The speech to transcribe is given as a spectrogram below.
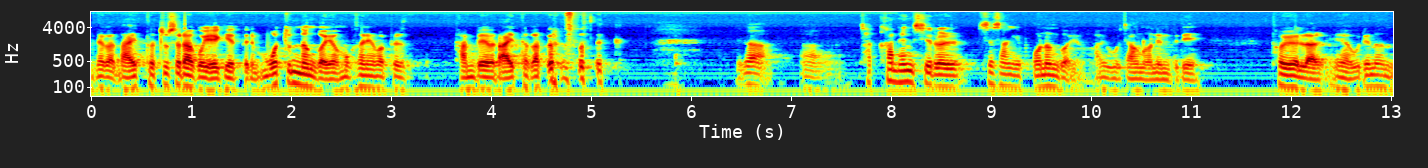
내가 나이터 주스라고 얘기했더니 못 줍는 거예요. 목사님 앞에서 담배 라이터가 떨어졌으니까. 그러니까 어, 착한 행실을 세상이 보는 거예요. 아이고 장로님들이 토요일 날, 예, 우리는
